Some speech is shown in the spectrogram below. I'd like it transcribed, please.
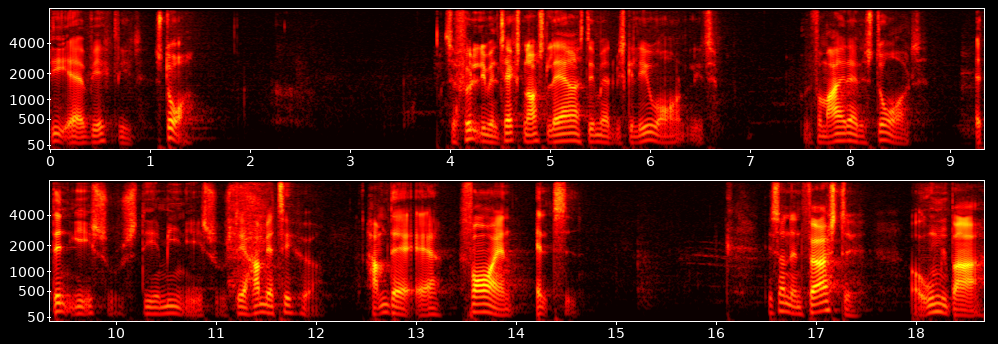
Det er virkelig stor. Selvfølgelig vil teksten også lære os det med, at vi skal leve ordentligt. Men for mig der er det stort, at den Jesus, det er min Jesus. Det er ham, jeg tilhører. Ham, der er foran altid. Det er sådan den første og umiddelbare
